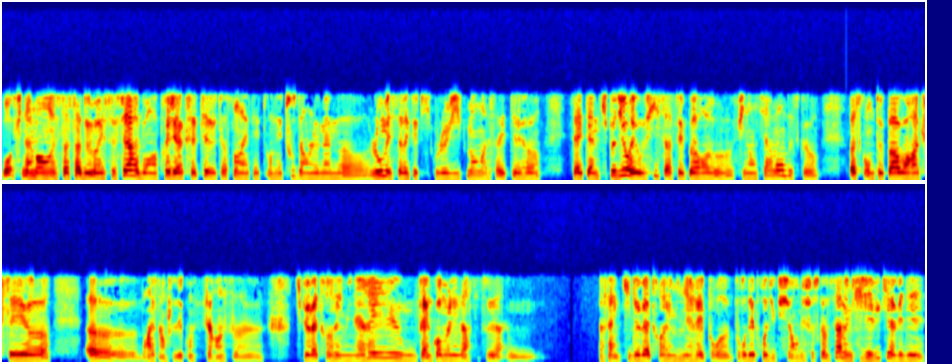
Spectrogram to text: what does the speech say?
bon, finalement, ça, ça devrait se faire. Et bon, après, j'ai accepté. De toute façon, on, été, on est tous dans le même euh, lot, mais c'est vrai que psychologiquement, ça a été, ça a été un petit peu dur. Et aussi, ça fait peur financièrement parce que parce qu'on ne peut pas avoir accès. par exemple, des conférences qui peuvent être rémunérées ou enfin comme les artistes enfin qui devaient être rémunérés pour pour des productions, des choses comme ça. Même si j'ai vu qu'il y avait des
